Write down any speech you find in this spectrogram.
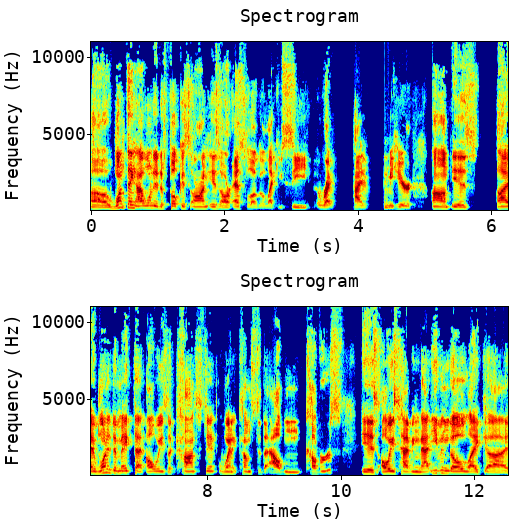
uh, one thing I wanted to focus on is our S logo, like you see right behind me here. Um, is I wanted to make that always a constant when it comes to the album covers. Is always having that, even though like uh,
